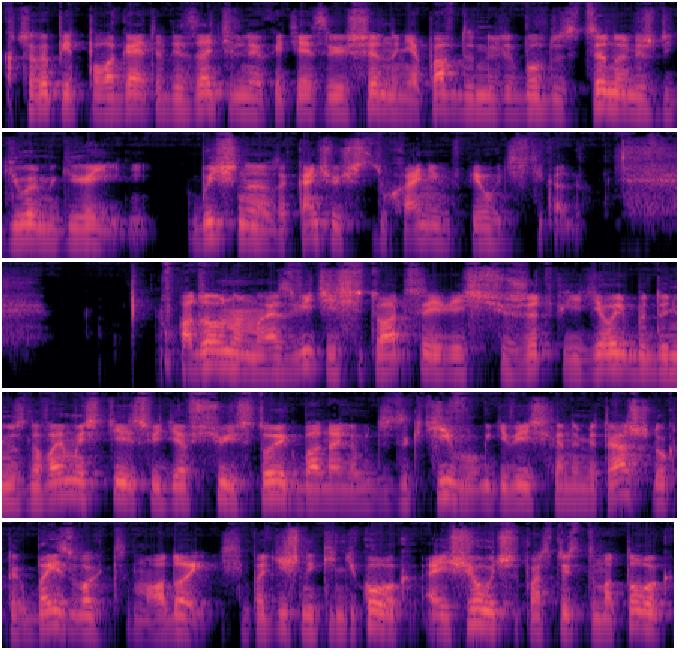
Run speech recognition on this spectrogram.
который предполагает обязательную, хотя и совершенно неоправданную любовную сцену между героем и героиней, обычно заканчивающуюся духанием в первых десяти кадрах. В подобном развитии ситуации весь сюжет переделали бы до неузнаваемости, сведя всю историю к банальному детективу, где весь хронометраж доктор Бейзворд, молодой, симпатичный кинетиколог, а еще лучше простой стоматолог,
